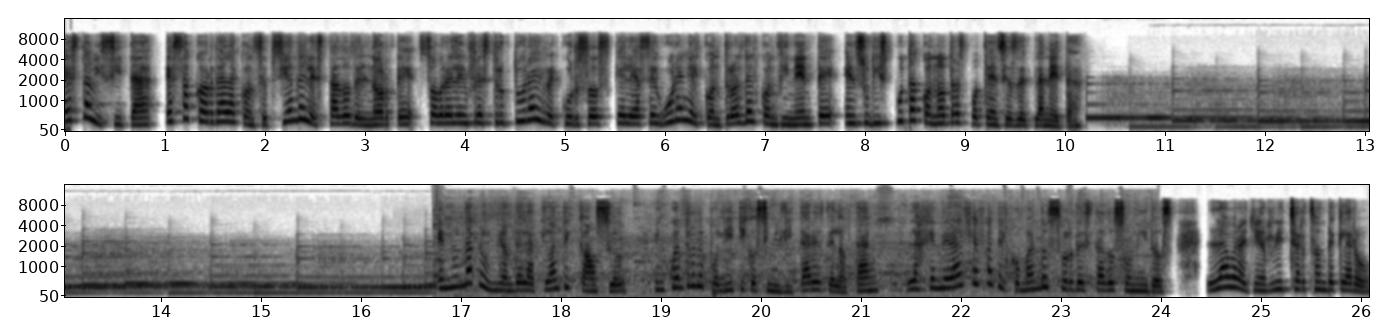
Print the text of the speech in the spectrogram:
Esta visita es acorde a la concepción del Estado del Norte sobre la infraestructura y recursos que le aseguren el control del continente en su disputa con otras potencias del planeta. En una reunión del Atlantic Council, encuentro de políticos y militares de la OTAN, la general jefa del Comando Sur de Estados Unidos, Laura Jean Richardson, declaró,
